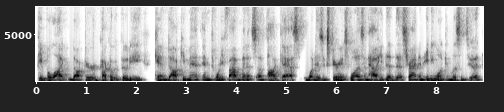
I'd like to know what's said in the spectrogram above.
people like Dr. Kakarlapudi can document in 25 minutes of podcast what his experience was and how he did this, right? And anyone can listen to it.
